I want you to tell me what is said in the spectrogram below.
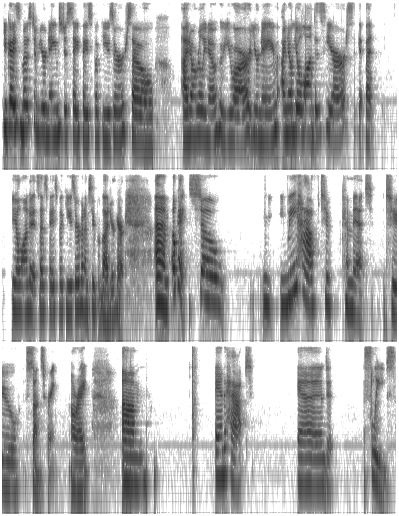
you guys, most of your names just say Facebook user. So I don't really know who you are, your name. I know Yolanda's here, but Yolanda, it says Facebook user, but I'm super glad you're here. Um, okay, so we have to commit to sunscreen, all right? Um, and a hat and sleeves,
